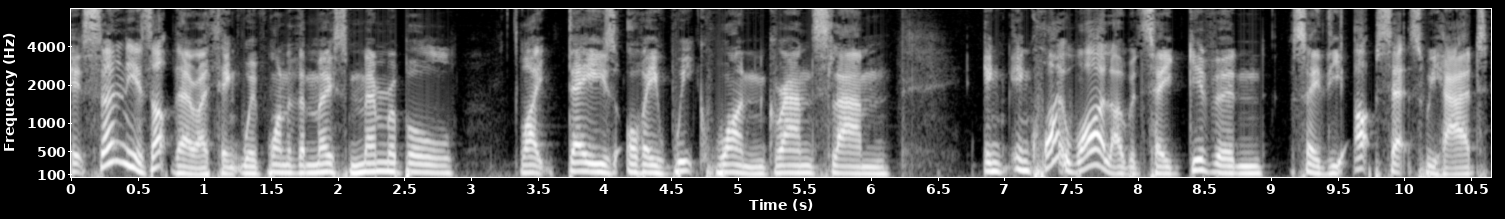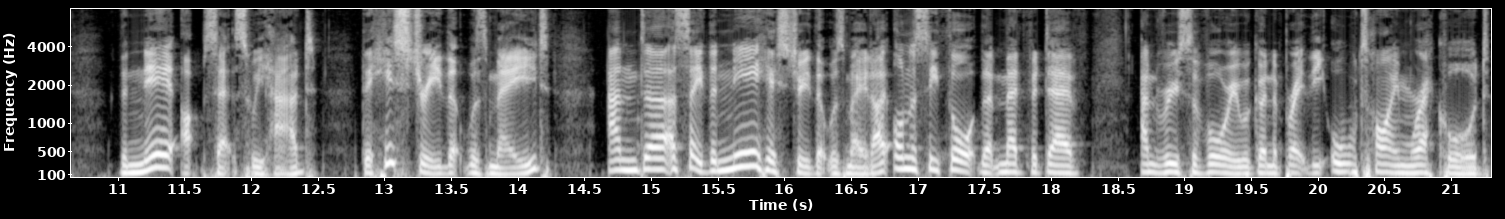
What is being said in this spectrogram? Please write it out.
it certainly is up there. I think with one of the most memorable like days of a week one Grand Slam in in quite a while, I would say, given say the upsets we had, the near upsets we had, the history that was made, and uh, I say the near history that was made. I honestly thought that Medvedev and Ruusuvuori were going to break the all-time record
